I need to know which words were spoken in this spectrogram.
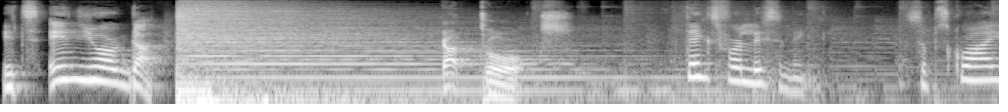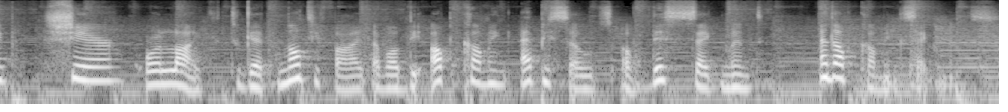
It's in your gut. Gut Talks. Thanks for listening. Subscribe, share, or like to get notified about the upcoming episodes of this segment and upcoming segments.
